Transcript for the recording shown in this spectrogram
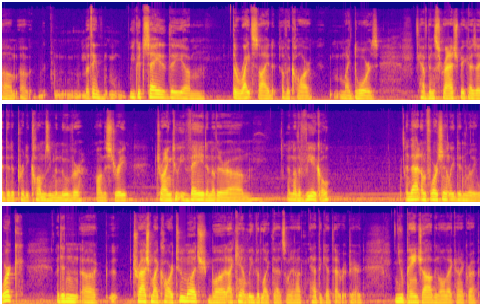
Um, uh, I think you could say the um, the right side of the car, my doors, have been scratched because I did a pretty clumsy maneuver on the street trying to evade another um, another vehicle, and that unfortunately didn't really work. I didn't uh, trash my car too much, but I can't leave it like that, so I had to get that repaired. New paint job and all that kind of crap,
